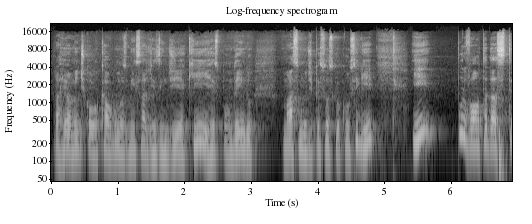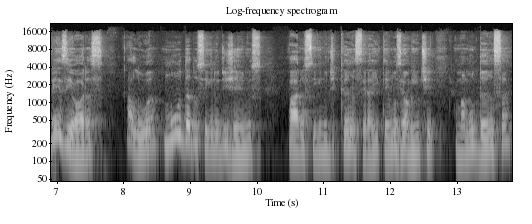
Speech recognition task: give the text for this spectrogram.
para realmente colocar algumas mensagens em dia aqui, respondendo máximo de pessoas que eu conseguir. E por volta das 13 horas, a Lua muda do signo de Gêmeos para o signo de Câncer. Aí temos realmente uma mudança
